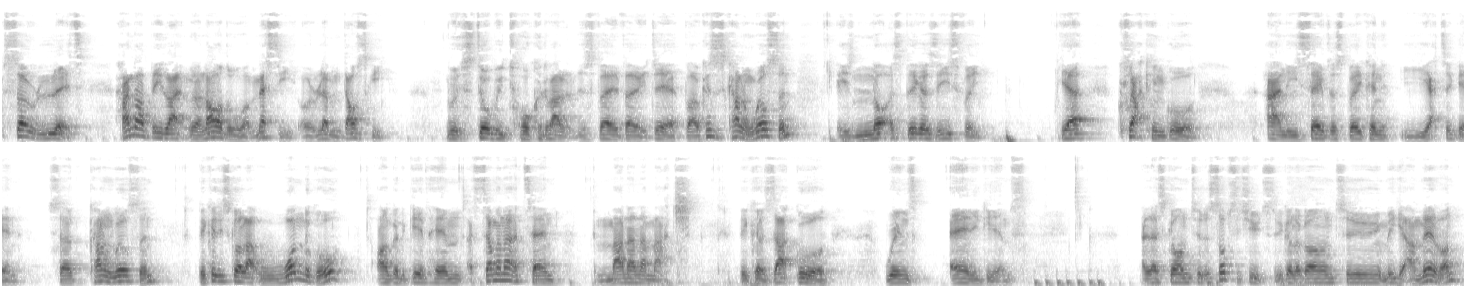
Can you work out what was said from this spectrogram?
So lit. Had that be like Ronaldo or Messi or Lewandowski, we'll still be talking about it this very, very day. But because it's Callum Wilson, he's not as big as these three. Yeah, cracking goal. And he saved us bacon yet again. So Callum Wilson, because he's got that one goal, I'm going to give him a 7 out of 10 man of a match. Because that goal wins any games. And let's go on to the substitutes. We're going to go on to Miguel Almiron.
